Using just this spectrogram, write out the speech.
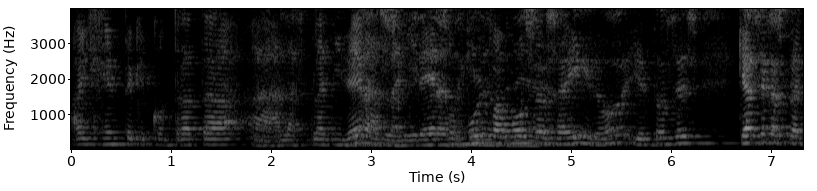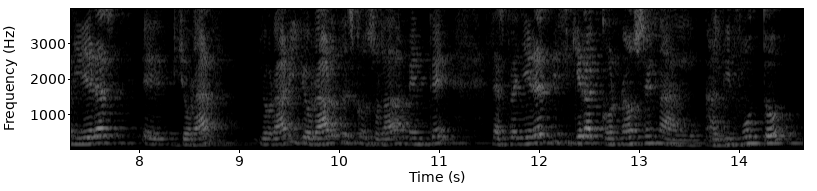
hay gente que contrata a las plañideras. Las plañideras Son muy famosas ahí, ¿no? Y entonces, ¿qué hacen las plañideras? Eh, llorar, llorar y llorar desconsoladamente. Las plañideras ni siquiera conocen al, al difunto.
